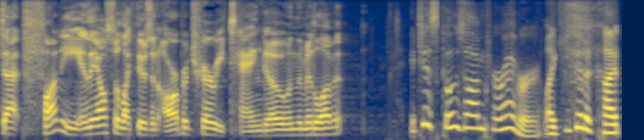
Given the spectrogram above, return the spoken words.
that funny, and they also like there's an arbitrary tango in the middle of it. It just goes on forever. Like you could have cut,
